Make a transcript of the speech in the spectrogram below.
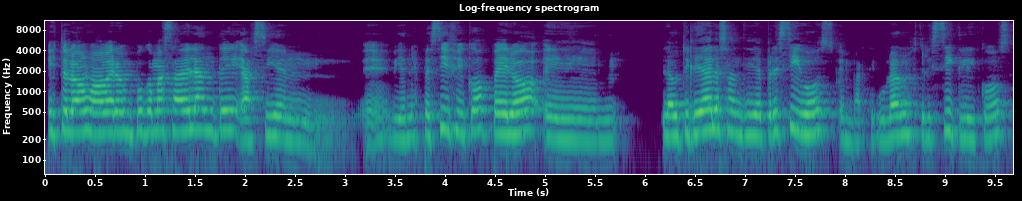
Esto lo vamos a ver un poco más adelante, así en eh, bien específico, pero eh, la utilidad de los antidepresivos, en particular los tricíclicos,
